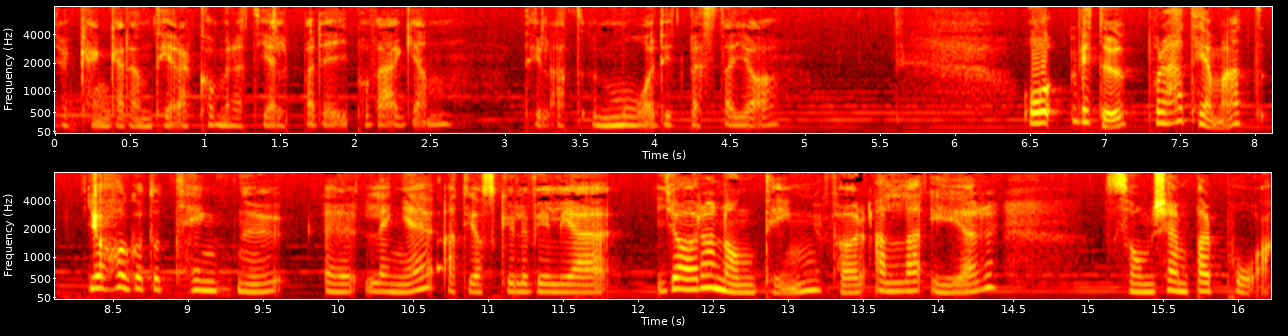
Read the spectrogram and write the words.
jag kan garantera kommer att hjälpa dig på vägen till att må ditt bästa jag. Och vet du, på det här temat, jag har gått och tänkt nu eh, länge att jag skulle vilja göra någonting för alla er som kämpar på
